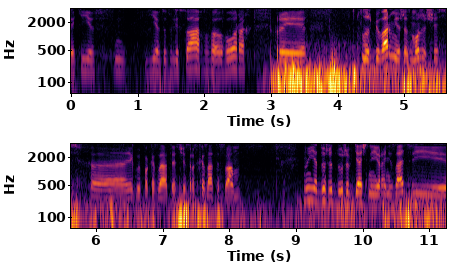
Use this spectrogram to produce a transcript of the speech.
які є тут в лісах, в горах. При службі в армії вже зможу щось е, якби показати, щось розказати сам. Ну, я дуже дуже вдячний організації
